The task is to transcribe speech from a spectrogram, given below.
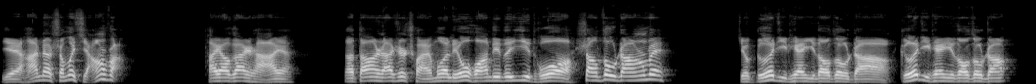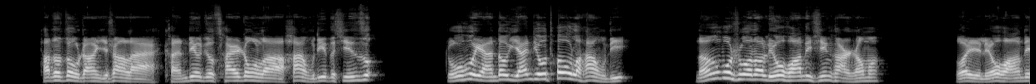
隐含着什么想法。他要干啥呀？那当然是揣摩刘皇帝的意图上奏章呗。就隔几天一道奏章，隔几天一道奏章。他的奏章一上来，肯定就猜中了汉武帝的心思。主父偃都研究透了汉武帝，能不说到刘皇帝心坎上吗？所以刘皇帝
